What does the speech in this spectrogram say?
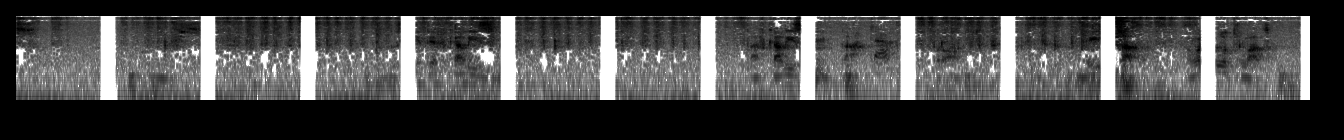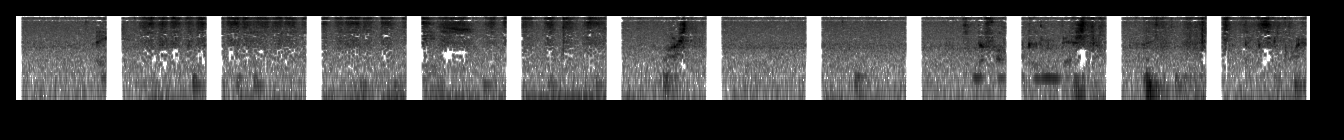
Isso. Isso. Assim até ficar lisinho. Está a ficar lisinho? Tá. Tá. Pronto. Aí está. Agora do outro lado. Aí. Isso. Basta. Ainda falta um bocadinho desta. Tem que ser com esta.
